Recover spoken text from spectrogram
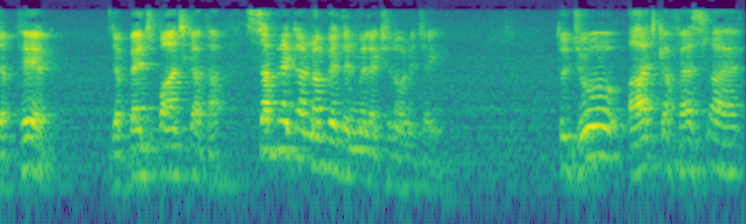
जब थे, जब बेंच पाँच का था सबने कहा नब्बे दिन में इलेक्शन होने चाहिए। तो जो आज का फैसला है,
